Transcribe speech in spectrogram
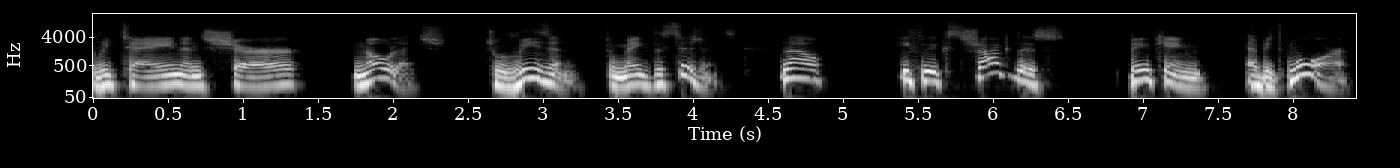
retain and share knowledge, to reason, to make decisions. Now, if we extract this thinking a bit more,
